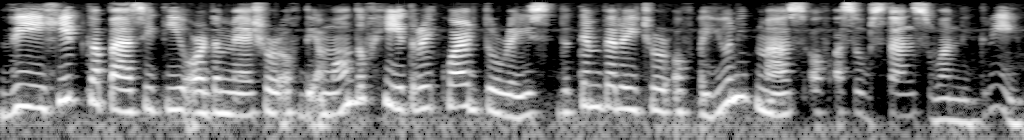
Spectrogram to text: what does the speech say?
the heat capacity or the measure of the amount of heat required to raise the temperature of a unit mass of a substance 1 degree.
